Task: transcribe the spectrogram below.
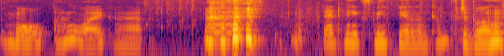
Whoa, I don't like that. that makes me feel uncomfortable.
